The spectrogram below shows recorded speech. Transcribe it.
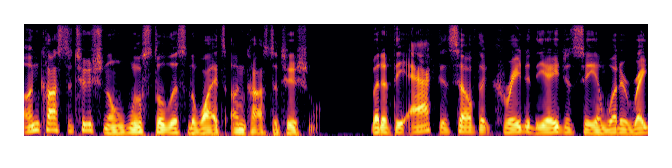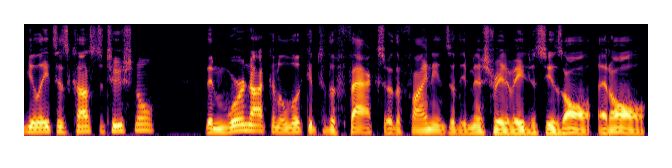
unconstitutional, we'll still listen to why it's unconstitutional. But if the act itself that created the agency and what it regulates is constitutional, then we're not going to look into the facts or the findings of the administrative agency as all at all.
